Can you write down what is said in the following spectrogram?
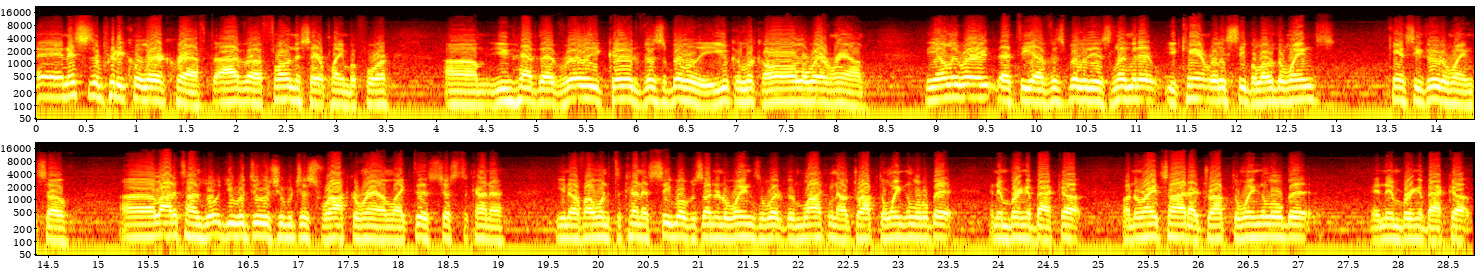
And this is a pretty cool aircraft. I've uh, flown this airplane before. Um, you have that really good visibility. You can look all the way around. The only way that the uh, visibility is limited, you can't really see below the wings. Can't see through the wings. So uh, a lot of times what you would do is you would just rock around like this just to kind of, you know, if I wanted to kind of see what was under the wings or what had been blocking, I'll drop the wing a little bit and then bring it back up. On the right side, I drop the wing a little bit and then bring it back up.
